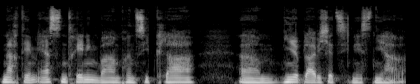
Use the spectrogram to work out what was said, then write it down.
nach dem ersten Training war im Prinzip klar, ähm, hier bleibe ich jetzt die nächsten Jahre.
